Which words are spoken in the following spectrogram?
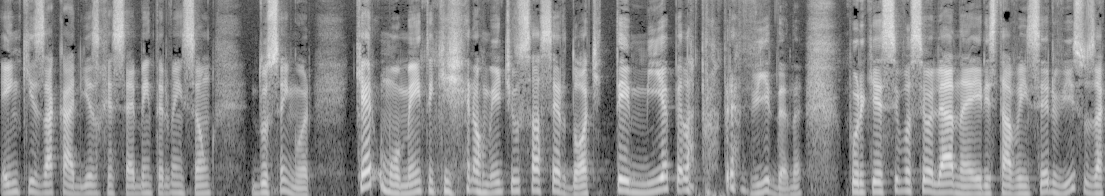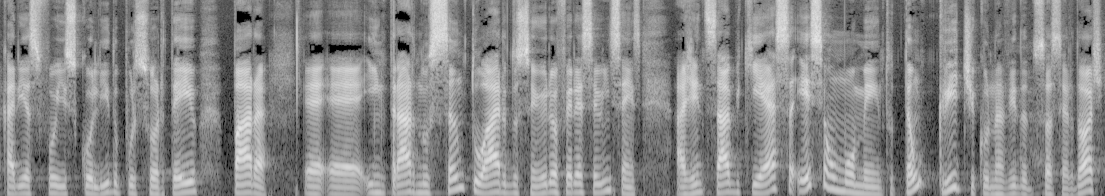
em que Zacarias recebe a intervenção do Senhor que era um momento em que geralmente o sacerdote temia pela própria vida, né? Porque se você olhar, né, ele estava em serviço, Zacarias foi escolhido por sorteio para é, é, entrar no santuário do Senhor e oferecer o incenso. A gente sabe que essa, esse é um momento tão crítico na vida do sacerdote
